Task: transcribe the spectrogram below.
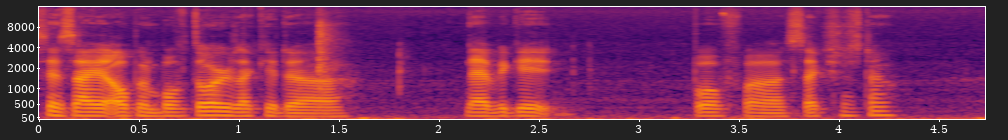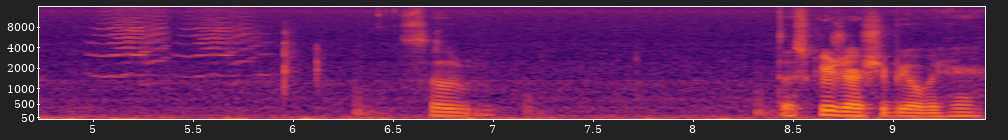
Since I opened both doors, I could uh, navigate both uh, sections now. So the screwdriver should be over here.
